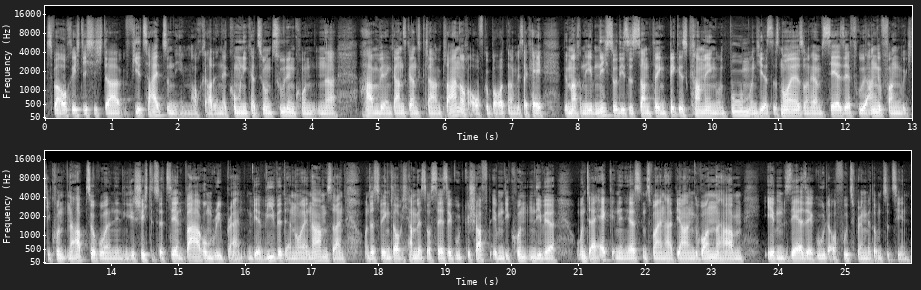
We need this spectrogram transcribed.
es war auch richtig, sich da viel Zeit zu nehmen. Auch gerade in der Kommunikation zu den Kunden ne, haben wir einen ganz, ganz klaren Plan auch aufgebaut und haben gesagt, hey, wir machen eben nicht so dieses Something Big is coming und Boom und hier ist das Neue, sondern wir haben sehr, sehr früh angefangen, wirklich die Kunden abzuholen, in die Geschichte zu erzählen, warum rebranden wir, wie wird der neue Name sein. Und deswegen, glaube ich, haben wir es auch sehr, sehr gut geschafft, eben die Kunden, die wir unter Eck in den ersten zweieinhalb Jahren gewonnen haben, eben sehr, sehr gut auf Foodspring mit umzuziehen.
